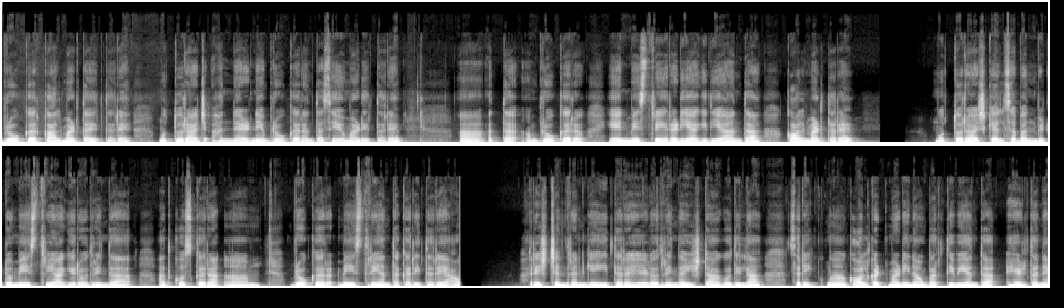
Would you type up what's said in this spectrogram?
ಬ್ರೋಕರ್ ಕಾಲ್ ಮಾಡ್ತಾ ಇರ್ತಾರೆ. ಮುತ್ತುರಾಜ್ ಹನ್ನೆರಡನೇ ಬ್ರೋಕರ್ ಅಂತ ಸೇವ್ ಮಾಡಿರ್ತಾರೆ. ಅತ್ತ ಬ್ರೋಕರ್ ಏನು ಮೇಸ್ತ್ರಿ ರೆಡಿಯಾಗಿದೆಯಾ ಅಂತ ಕಾಲ್ ಮಾಡ್ತಾರೆ. ಮುತ್ತುರಾಜ್ ಕೆಲಸ ಬಂದುಬಿಟ್ಟು ಮೇಸ್ತ್ರಿ ಆಗಿರೋದ್ರಿಂದ ಅದಕ್ಕೋಸ್ಕರ ಬ್ರೋಕರ್ ಮೇಸ್ತ್ರಿ ಅಂತ ಕರೀತಾರೆ. ಹರಿಶ್ಚಂದ್ರನ್ಗೆ ಈ ಥರ ಹೇಳೋದ್ರಿಂದ ಇಷ್ಟ ಆಗೋದಿಲ್ಲ. ಸರಿ ಕಾಲ್ ಕಟ್ ಮಾಡಿ ನಾವು ಬರ್ತೀವಿ ಅಂತ ಹೇಳ್ತಾನೆ.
